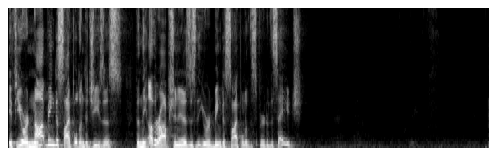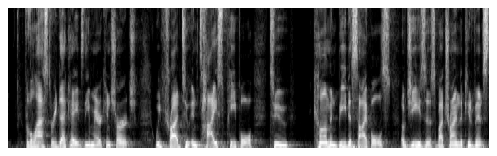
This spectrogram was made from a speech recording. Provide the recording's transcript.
If you are not being discipled unto Jesus, then the other option is, is that you are being discipled of the spirit of this age. For the last three decades, the American church, we've tried to entice people to come and be disciples of Jesus by trying to convince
